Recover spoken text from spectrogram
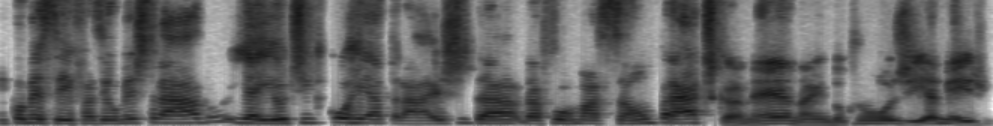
e comecei a fazer o mestrado, e aí eu tinha que correr atrás da, da formação prática, né, na endocrinologia mesmo.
